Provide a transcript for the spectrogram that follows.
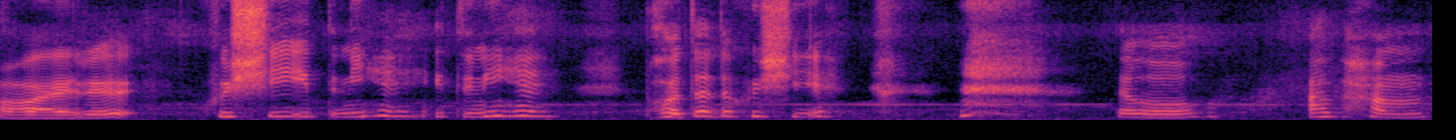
और खुशी इतनी है इतनी है। बहुत ज़्यादा खुशी है। तो अब हम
